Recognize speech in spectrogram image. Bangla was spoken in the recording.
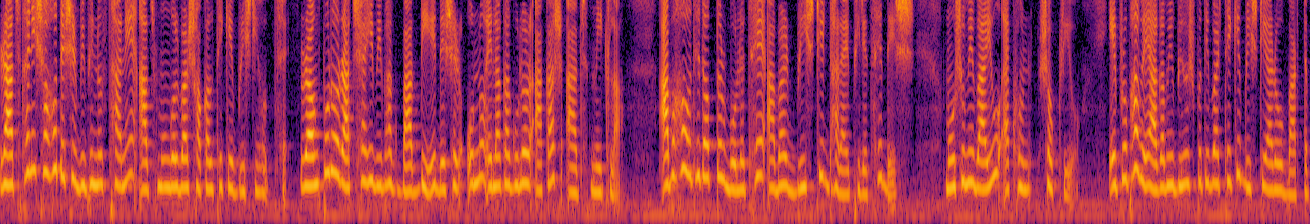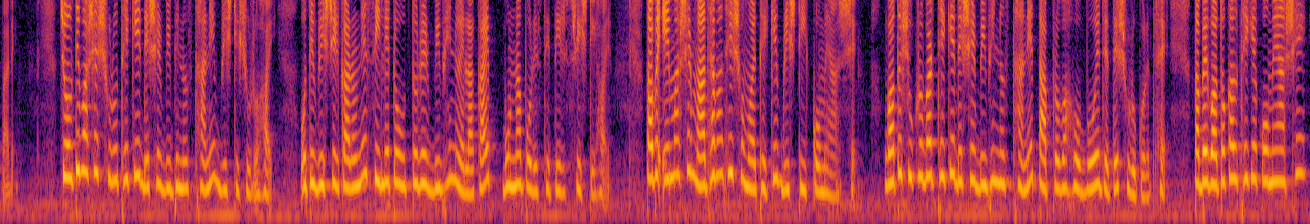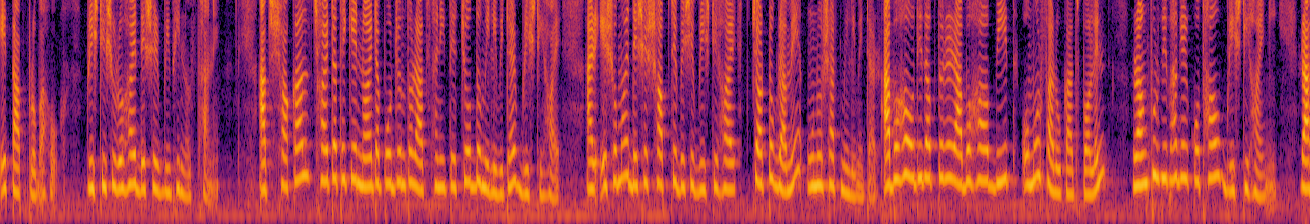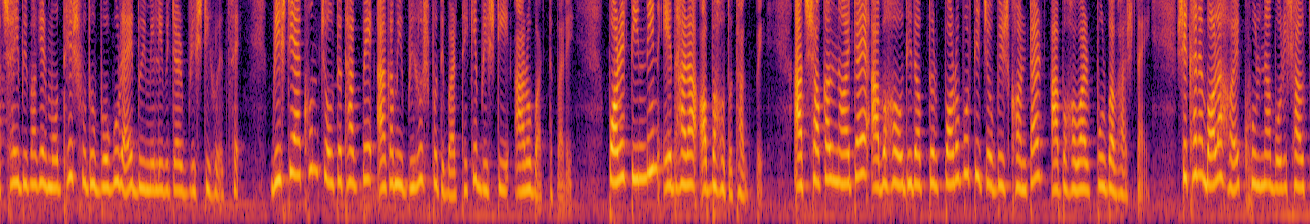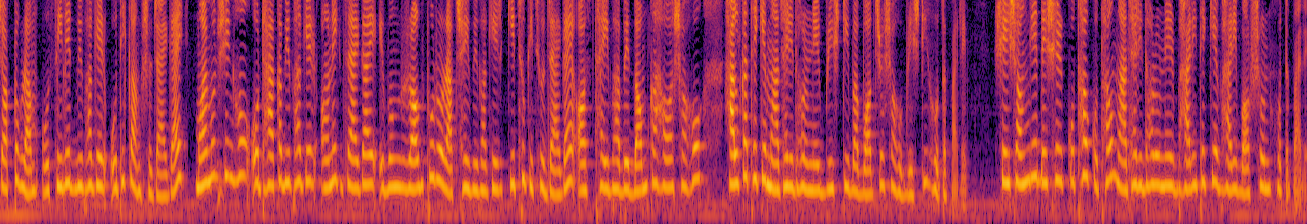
রাজধানী সহ দেশের বিভিন্ন স্থানে আজ মঙ্গলবার সকাল থেকে বৃষ্টি হচ্ছে। রংপুর ও রাজশাহী বিভাগ বাদ দিয়ে দেশের অন্য এলাকাগুলোর আকাশ আজ মেঘলা। আবহাওয়া অধিদপ্তর বলেছে আবার বৃষ্টির ধারায় ফিরেছে দেশ। মৌসুমি বায়ু এখন সক্রিয়। এর প্রভাবে আগামী বৃহস্পতিবার থেকে বৃষ্টি আরও বাড়তে পারে। চলতি মাসের শুরু থেকেই দেশের বিভিন্ন স্থানে বৃষ্টি শুরু হয়। অতিবৃষ্টির কারণে সিলেট ও উত্তরের বিভিন্ন এলাকায় বন্যা পরিস্থিতির সৃষ্টি হয়। তবে এ মাসের মাঝামাঝি সময় থেকে বৃষ্টি কমে আসে। গত শুক্রবার থেকে দেশের বিভিন্ন স্থানে তাপপ্রবাহ বয়ে যেতে শুরু করেছে। তবে গতকাল থেকে কমে আসে এ তাপপ্রবাহ। বৃষ্টি শুরু হয় দেশের বিভিন্ন স্থানে। আজ সকাল ছয়টা থেকে নয়টা পর্যন্ত রাজধানীতে চোদ্দ মিলিমিটার বৃষ্টি হয়। আর এ সময় দেশের সবচেয়ে বেশি বৃষ্টি হয় চট্টগ্রামে উনষাট মিলিমিটার। আবহাওয়া অধিদপ্তরের আবহাওয়াবিদ ওমর ফারুক আজ বলেন রংপুর বিভাগের কোথাও বৃষ্টি হয়নি। রাজশাহী বিভাগের মধ্যে শুধু বগুড়ায় দুই মিলিমিটার বৃষ্টি হয়েছে। বৃষ্টি এখন চলতে থাকবে আগামী বৃহস্পতিবার থেকে বৃষ্টি আরও বাড়তে পারে। পরের তিন দিন এ ধারা অব্যাহত থাকবে। আজ সকাল নয়টায় আবহাওয়া অধিদপ্তর পরবর্তী চব্বিশ ঘণ্টার আবহাওয়ার পূর্বাভাস দেয়। সেখানে বলা হয়, খুলনা, বরিশাল, চট্টগ্রাম ও সিলেট বিভাগের অধিকাংশ জায়গায় ময়মনসিংহ ও ঢাকা বিভাগের অনেক জায়গায় এবং রংপুর ও রাজশাহী বিভাগের কিছু কিছু জায়গায় অস্থায়ীভাবে দমকা হাওয়া সহ হালকা থেকে মাঝারি ধরনের বৃষ্টি বা বজ্রসহ বৃষ্টি হতে পারে। সেই সঙ্গে দেশের কোথাও কোথাও মাঝারি ধরনের ভারী থেকে ভারী বর্ষণ হতে পারে।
